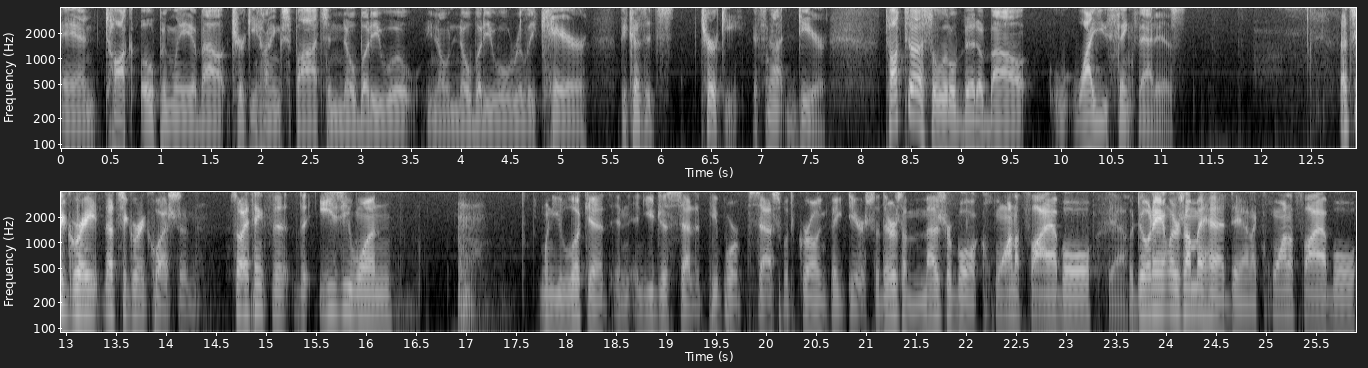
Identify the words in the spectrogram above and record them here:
and talk openly about turkey hunting spots, and nobody will you know nobody will really care because it's turkey, it's not deer. Talk to us a little bit about why you think that is. That's a great that's a great question. So I think the the easy one when you look at and, and you just said it, people are obsessed with growing big deer. So there's a measurable, a quantifiable Yeah. doing antlers on my head, Dan, a quantifiable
